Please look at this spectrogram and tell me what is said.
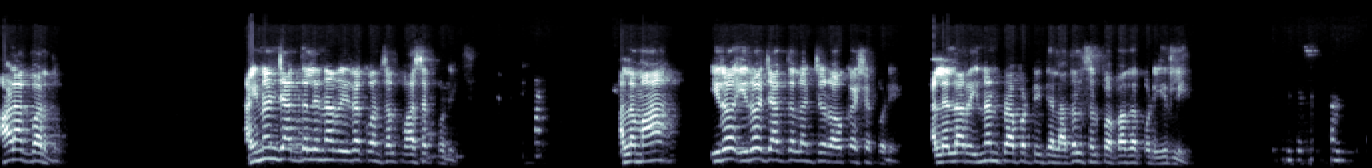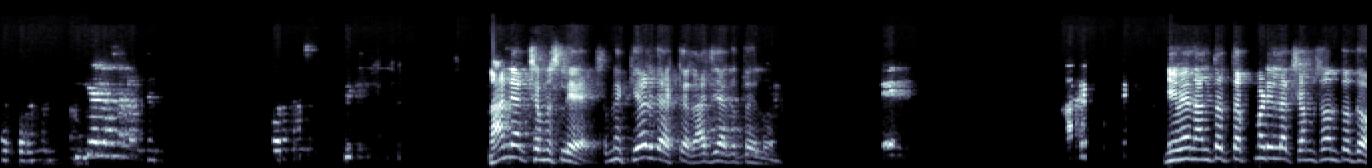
ಹಾಳಾಗ್ಬಾರ್ದು. ಇನ್ನೊಂದ್ ಜಾಗದಲ್ಲಿ ಏನಾದ್ರು ಇರಕ್ ಒಂದ್ ಸ್ವಲ್ಪ ಆಸಕ್ತಿ ಕೊಡಿ ಅಲ್ಲಮ್ಮ? ಇರೋ ಇರೋ ಜಾಗದಲ್ಲಿ ಒಂಚೂರು ಅವಕಾಶ ಕೊಡಿ. ಅಲ್ಲೆಲ್ಲಾರು ಇನ್ನೊಂದು ಪ್ರಾಪರ್ಟಿ ಇದೆಯಲ್ಲ, ಅದ್ರಲ್ಲಿ ಸ್ವಲ್ಪ ಭಾಗ ಕೊಡಿ, ಇರ್ಲಿ. ನಾನ್ ಯಾಕೆ ಕ್ಷಮಿಸ್ಲಿ? ಸುಮ್ನೆ ಕೇಳಿದೆ ಅಷ್ಟೇ, ರಾಜಿ ಆಗುತ್ತೋ ಇಲ್ವೋ. ನೀವೇನ್ ಅಂತ ತಪ್ಪು ಮಾಡಿಲ್ಲ ಕ್ಷಮಿಸುವಂಥದ್ದು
